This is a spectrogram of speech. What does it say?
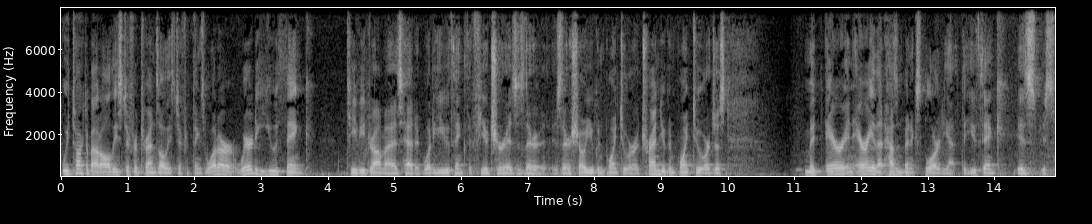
we talked about all these different trends, all these different things. What are? Where do you think TV drama is headed? What do you think the future is? Is there is there a show you can point to, or a trend you can point to, or just an area that hasn't been explored yet that you think is is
